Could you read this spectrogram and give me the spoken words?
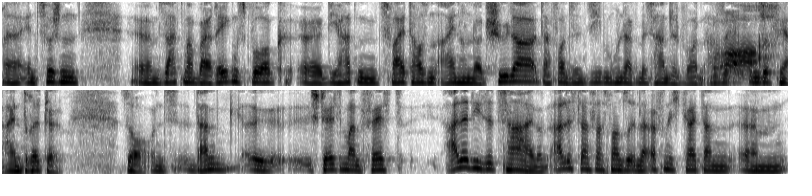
Äh, inzwischen ähm, sagt man bei Regensburg, äh, die hatten 2100 Schüler, davon sind 700 misshandelt worden, also Boah. ungefähr ein Drittel. So, und dann äh, stellte man fest, alle diese Zahlen und alles das, was man so in der Öffentlichkeit dann ähm,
